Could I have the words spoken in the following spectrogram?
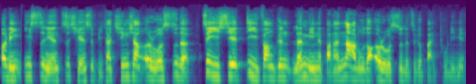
二零一四年之前是比较倾向俄罗斯的这一些地方跟人民呢，把它纳入到俄罗斯的这个版图里面。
